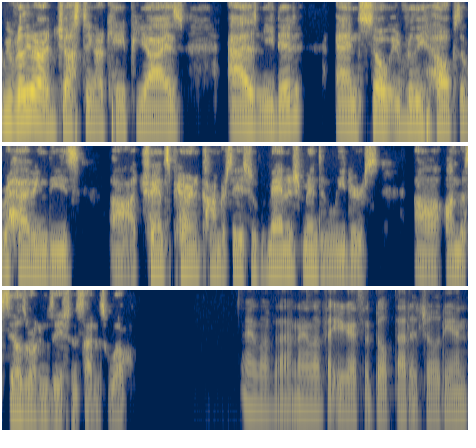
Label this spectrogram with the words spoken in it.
we really are adjusting our KPIs as needed. And so it really helps that we're having these uh, transparent conversations with management and leaders uh, on the sales organization side as well. I love that. And I love that you guys have built that agility in.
